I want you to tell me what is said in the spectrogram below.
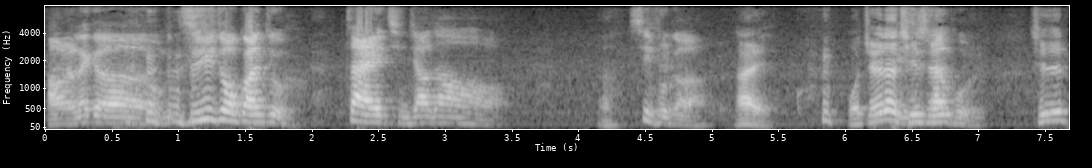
好了，那个我们持续做关注，再来请教到幸福哥。哎，我觉得其实其实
